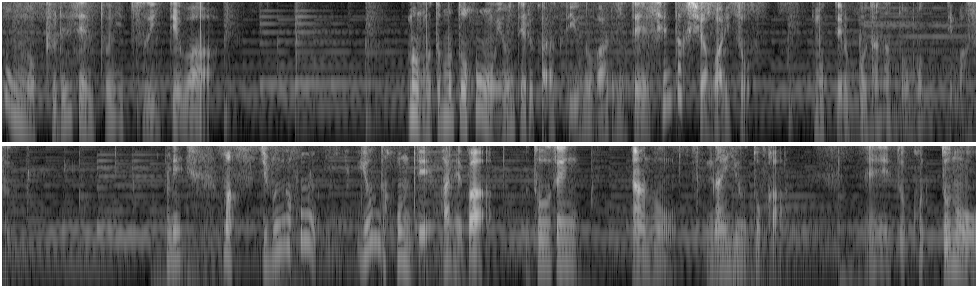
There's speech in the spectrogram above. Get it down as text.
本のプレゼントについては、まあもともと本を読んでるからっていうのがあるので、選択肢は割と持ってる方だなと思ってます。で、まあ自分が本、読んだ本であれば、当然、あの、内容とか、えっ、と、どの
